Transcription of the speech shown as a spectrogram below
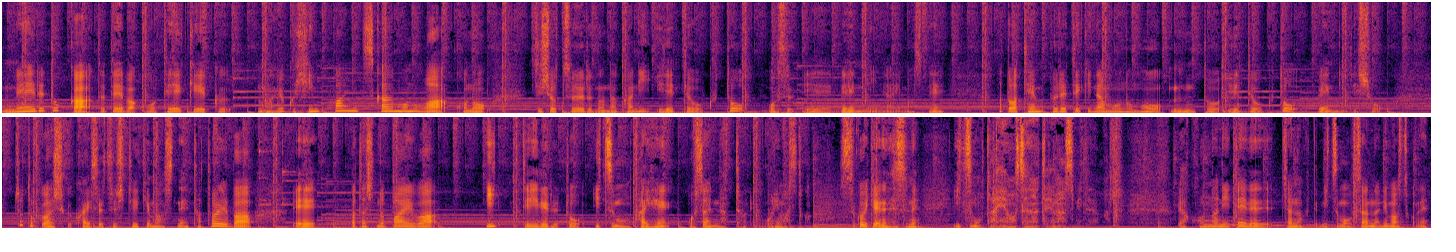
う、メールとか、例えばこう定型句、まあ、よく頻繁に使うものは、この辞書ツールの中に入れておくとおす、えー、便利になりますね。あとはテンプレ的なものも、うんと入れておくと便利でしょう。ちょっと詳しく解説していきますね。例えば、えー、私の場合は、いって入れるといつも大変お世話になっておりますとか、すごい丁寧ですね。いつも大変お世話になっておりますみたいな。いや、こんなに丁寧じゃなくて、いつもお世話になりますとかね。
